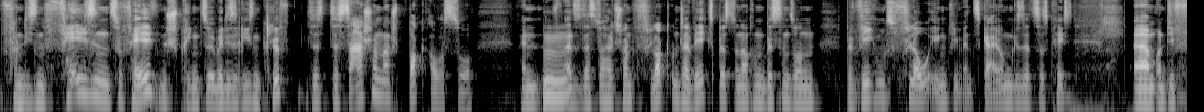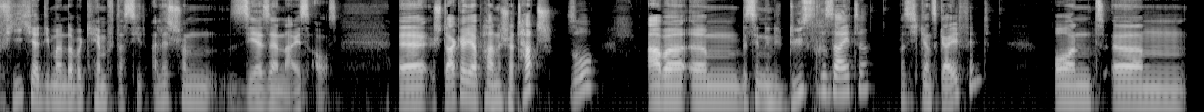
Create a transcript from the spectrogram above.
von diesen Felsen zu Felsen springt, so über diese riesen Klüften. Das, das sah schon nach Bock aus, so. Wenn, mhm. Also, dass du halt schon flott unterwegs bist und auch ein bisschen so ein Bewegungsflow irgendwie, wenn es geil umgesetzt ist, kriegst. Ähm, und die Viecher, die man da bekämpft, das sieht alles schon sehr, sehr nice aus. Äh, starker japanischer Touch, so aber ein ähm, bisschen in die düstere Seite, was ich ganz geil finde. Und ähm,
